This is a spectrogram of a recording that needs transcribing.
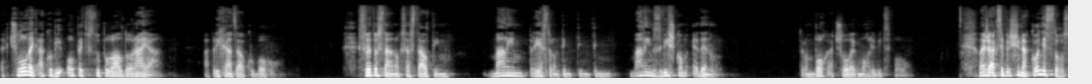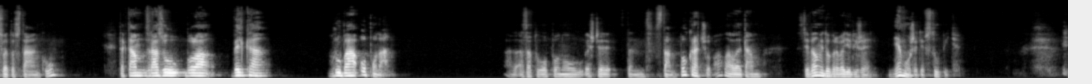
tak človek akoby opäť vstupoval do raja a prichádzal ku Bohu. Svetostánok sa stal tým malým priestorom, tým, tým, tým malým zvyškom Edenu, v ktorom Boh a človek mohli byť spolu. Lenže ak ste prišli na koniec toho svetostánku, tak tam zrazu bola veľká hrubá opona a za tú oponu ešte ten stan pokračoval, ale tam ste veľmi dobre vedeli, že nemôžete vstúpiť.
